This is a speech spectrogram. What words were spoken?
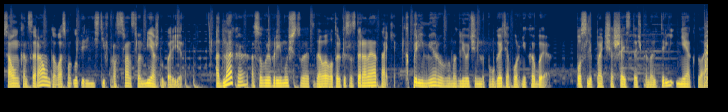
в самом конце раунда вас могло перенести в пространство между барьерами. Однако, особое преимущество это давало только со стороны атаки. К примеру, вы могли очень напугать опорника Б. После патча 6.03 не актуально.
